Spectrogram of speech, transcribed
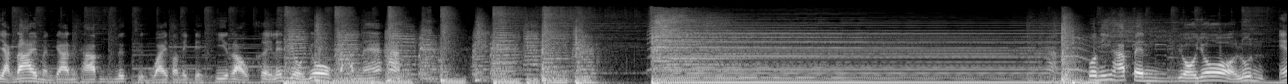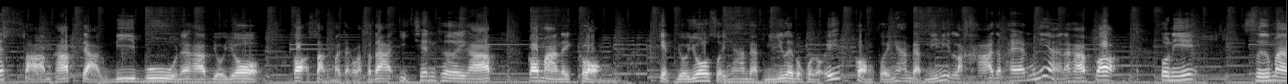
อยากได้เหมือนกันครับ นึกถึงวัยตอนเด็กๆ ที่เราเคยเล่นโยโย่กันนะ ตัวนี้ครับเป็นโยโย่รุ่น S3 ครับจาก b ีบูนะครับโยโย่ก็สั่งมาจาก Lazada อีกเช่นเคยครับ ก็มาในกล่องเก็บโยโย่สวยงามแบบนี้เลยบางคนบอกเอ๊ะกล่องสวยงามแบบนี้นี่ราคาจะแพงไหมเนี่ยนะครับก็ตัวนี้ซื้อมา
